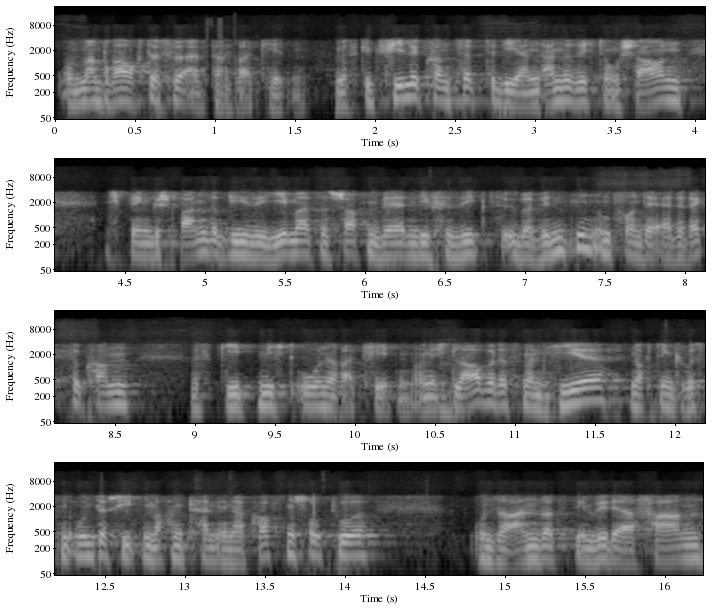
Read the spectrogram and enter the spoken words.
Und man braucht dafür einfach Raketen. Es gibt viele Konzepte, die in andere Richtungen schauen. Ich bin gespannt, ob diese jemals es schaffen werden, die Physik zu überwinden, um von der Erde wegzukommen. Es geht nicht ohne Raketen. Und ich glaube, dass man hier noch den größten Unterschied machen kann in der Kostenstruktur unser Ansatz, den wir da erfahren,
